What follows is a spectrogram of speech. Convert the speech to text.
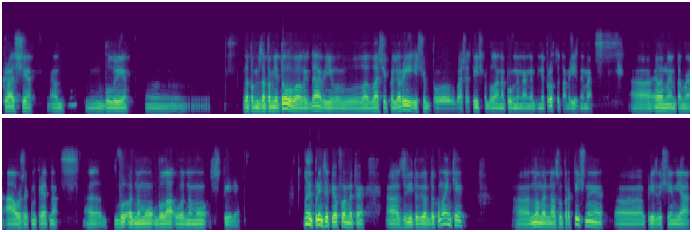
краще були запам'ятовувались, да, і ваші кольори, і щоб ваша стрічка була наповнена не, просто там різними елементами, а вже конкретно е, в одному була у одному стилі. Ну і в принципі оформити е, звіт у Word документі, е, номер назву практичної, е, прізвище ім'я е,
